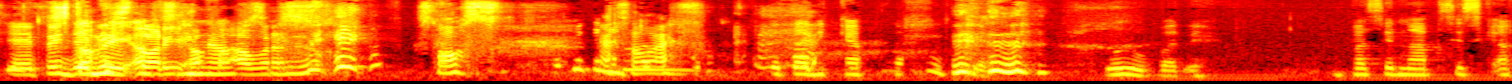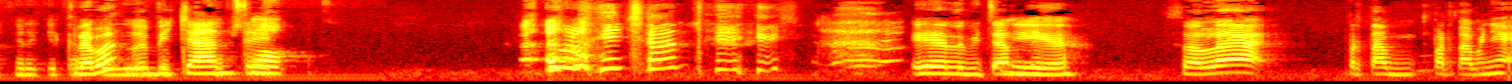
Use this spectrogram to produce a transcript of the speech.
Ya itu Story jadi story of of, our name. Sos. SOS. kita di? Ya? Gue lupa deh. Pas sinapsis akhirnya kita Kenapa? Lebih cantik. Lebih cantik. Iya lebih cantik. Iya. Soalnya pertam pertamanya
